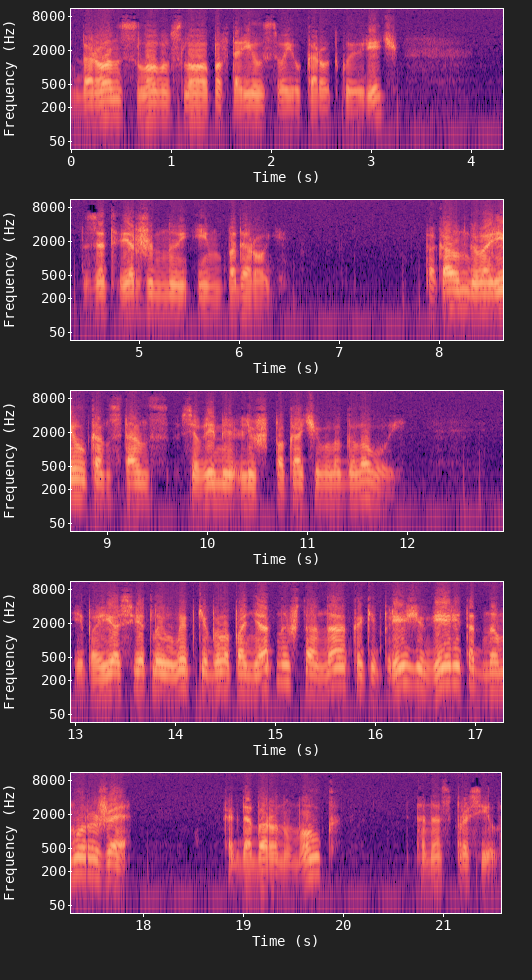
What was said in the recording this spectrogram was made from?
Барон слово в слово повторил свою короткую речь, затверженную им по дороге. Пока он говорил, Констанс все время лишь покачивала головой и по ее светлой улыбке было понятно, что она, как и прежде, верит одному Роже. Когда барон умолк, она спросила,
